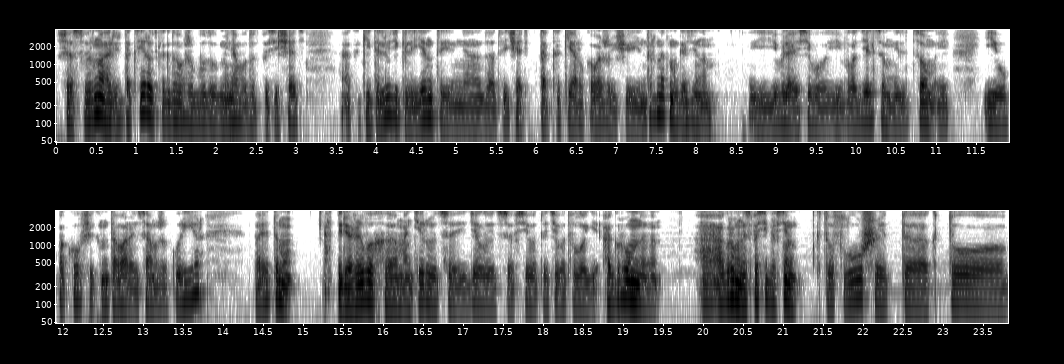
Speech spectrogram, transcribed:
сейчас сверну, а редактировать, когда уже буду, меня будут посещать а, какие-то люди, клиенты, и мне надо отвечать, так как я руковожу еще и интернет-магазином, и являюсь его и владельцем, и лицом, и, и упаковщиком товара, и сам же курьер. Поэтому в перерывах а, монтируются и делаются все вот эти вот влоги. Огромную, а, огромное спасибо всем, кто слушает, кто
